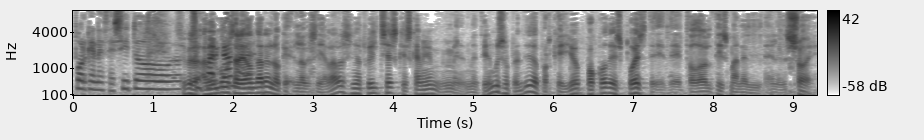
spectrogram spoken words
porque necesito. Sí, pero a mí me gustaría ahondar en lo que, en lo que señalaba el señor Vilches, que es que a mí me, me tiene muy sorprendido, porque yo poco después de, de todo el cisma en el, en el PSOE,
